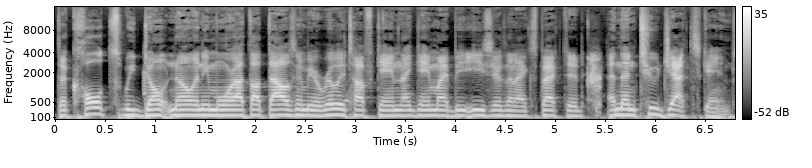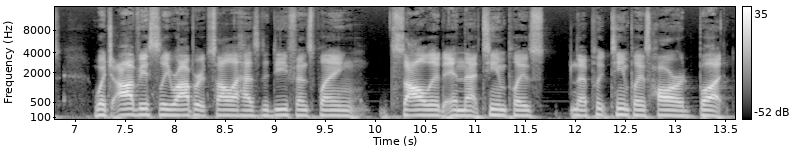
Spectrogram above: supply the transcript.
The Colts, we don't know anymore. I thought that was going to be a really tough game. That game might be easier than I expected. And then two Jets games, which obviously Robert Saleh has the defense playing solid, and that team plays that team plays hard. But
